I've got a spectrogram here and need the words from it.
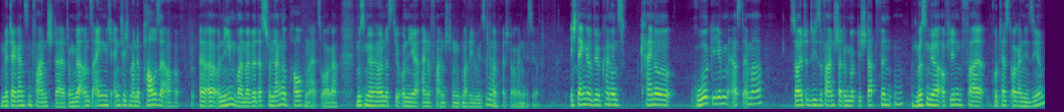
mit der ganzen Veranstaltung. Wir uns eigentlich endlich mal eine Pause auch, äh, äh, nehmen wollen, weil wir das schon lange brauchen als Orga, müssen wir hören, dass die Uni eine Veranstaltung mit Marie-Louise ja. Vollbrecht organisiert. Ich denke, wir können uns keine Ruhe geben erst einmal. Sollte diese Veranstaltung wirklich stattfinden, müssen wir auf jeden Fall Protest organisieren.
